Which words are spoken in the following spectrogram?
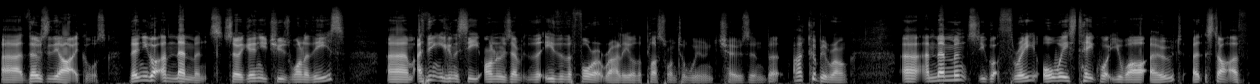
uh, those are the articles. Then you got amendments. So again, you choose one of these. Um, I think you're going to see honours either the four at rally or the plus one to wound chosen, but I could be wrong. Uh, amendments, you've got three. Always take what you are owed at the start of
